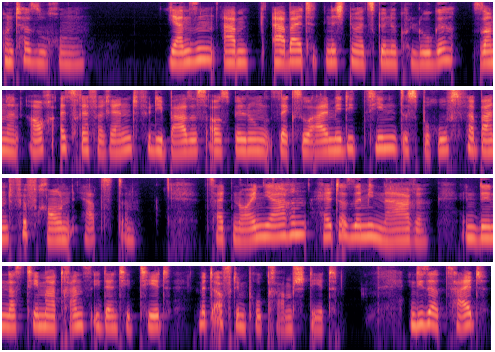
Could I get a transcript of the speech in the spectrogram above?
Untersuchung. Janssen arbeitet nicht nur als Gynäkologe, sondern auch als Referent für die Basisausbildung Sexualmedizin des Berufsverband für Frauenärzte. Seit neun Jahren hält er Seminare, in denen das Thema Transidentität mit auf dem Programm steht. In dieser Zeit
